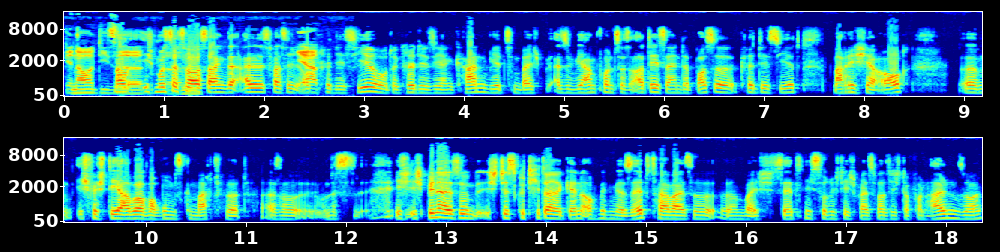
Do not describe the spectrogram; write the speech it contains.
genau diese. Ich muss dazu ähm, auch sagen, alles, was ich ja. auch kritisiere oder kritisieren kann, wie zum Beispiel, also wir haben von uns das Art-Design der Bosse kritisiert, mache ich ja auch. Ähm, ich verstehe aber, warum es gemacht wird. Also, und das, ich, ich bin also, ich diskutiere da gerne auch mit mir selbst teilweise, äh, weil ich selbst nicht so richtig weiß, was ich davon halten soll.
